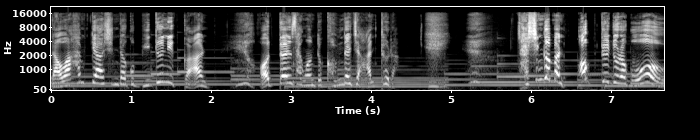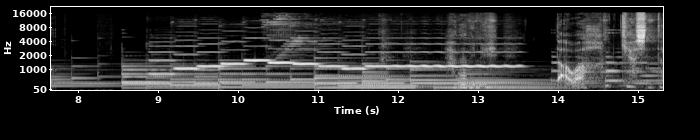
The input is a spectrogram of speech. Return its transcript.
나와 함께 하신다고 믿으니까 어떤 상황도 겁나지 않더라. 자신감만 up 되더라고. 하나님이 나와 함께 하신다.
